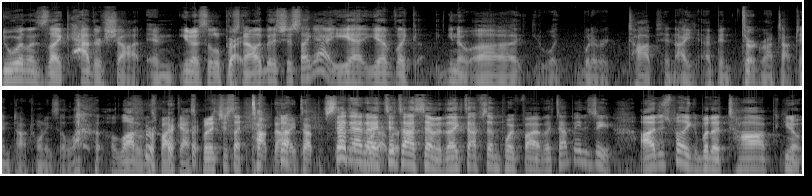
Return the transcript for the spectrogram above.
New Orleans like had their shot, and you know it's a little personality, right. but it's just like yeah, yeah, you have like you know uh what whatever top ten. I I've been throwing around top ten, top twenties a lot a lot of this podcast, but it's just like top nine, top seven, top, top, top seven, like top seven point five, like top A to Z. I uh, just feel like but a top you know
